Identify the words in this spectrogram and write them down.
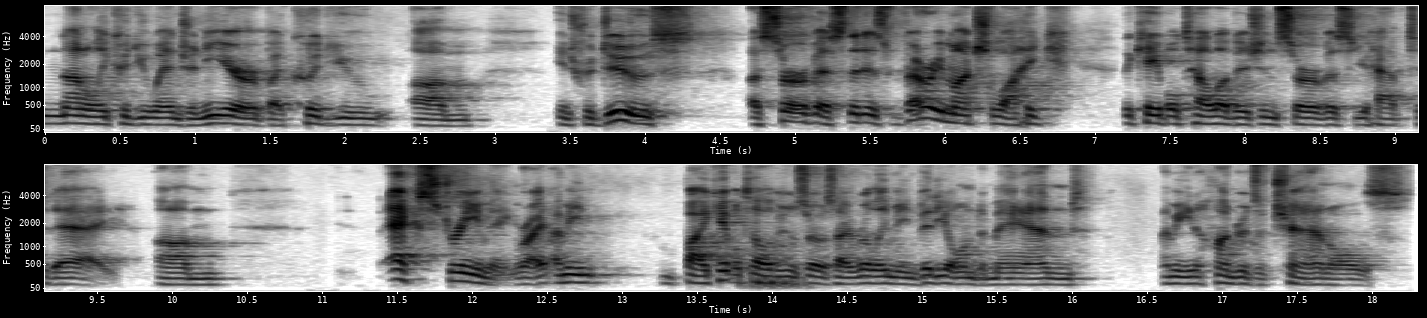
not only could you engineer, but could you um, introduce a service that is very much like the cable television service you have today. Um, X streaming, right? I mean, by cable television service, I really mean video on demand. I mean, hundreds of channels,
